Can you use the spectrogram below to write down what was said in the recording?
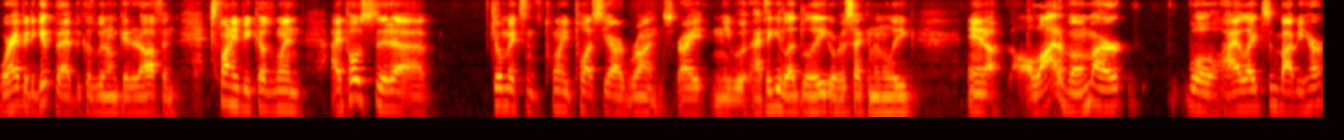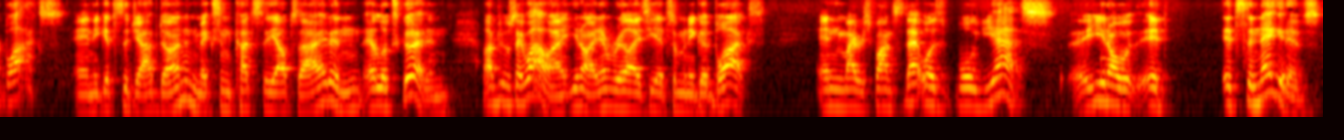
we're happy to get that because we don't get it often. It's funny because when I posted uh, Joe Mixon's 20 plus yard runs, right, and he I think he led the league or was second in the league, and a, a lot of them are will highlight some Bobby Hart blocks, and he gets the job done, and Mixon cuts to the outside, and it looks good. And a lot of people say, "Wow, I, you know, I didn't realize he had so many good blocks." And my response to that was, "Well, yes, Uh, you know, it it's the negatives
